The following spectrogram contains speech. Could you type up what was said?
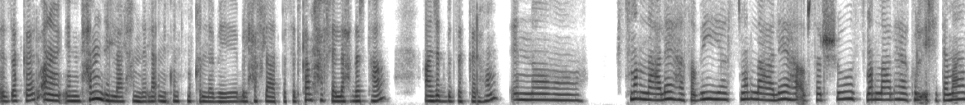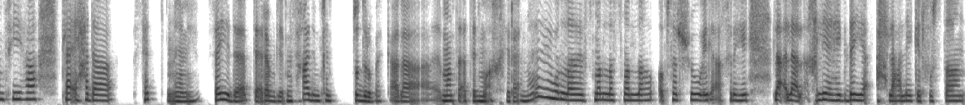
بتذكر أنا يعني الحمد لله الحمد لله إني كنت مقلة بالحفلات بس الكم حفلة اللي حضرتها عن جد بتذكرهم إنه اسم الله عليها صبية اسم الله عليها أبصر شو اسم الله عليها كل إشي تمام فيها. تلاقي حدا ست يعني سيدة بتقرب لي بس عادي ممكن تضربك على منطقة المؤخرة إنه إيه والله اسم الله اسم الله وأبصر شو إلى آخره. لا لا لا خليها هيك ضيق أحلى عليك الفستان.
